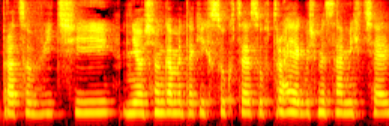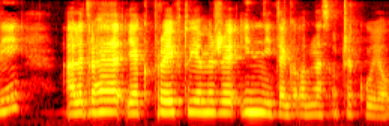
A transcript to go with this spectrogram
pracowici, nie osiągamy takich sukcesów, trochę jakbyśmy sami chcieli ale trochę jak projektujemy, że inni tego od nas oczekują.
